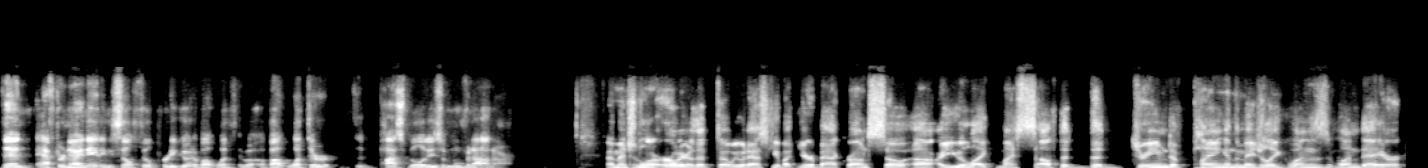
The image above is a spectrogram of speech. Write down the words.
then after nine innings, they'll feel pretty good about what about what their the possibilities of moving on are. I mentioned a little earlier that uh, we would ask you about your background. So, uh, are you like myself that that dreamed of playing in the major league ones one day, or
